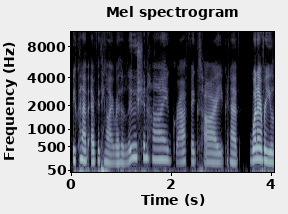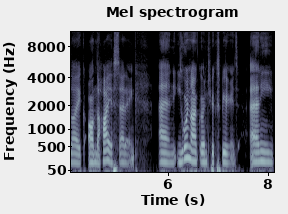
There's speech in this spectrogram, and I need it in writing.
you can have everything high resolution high, graphics high, you can have whatever you like on the highest setting, and you're not going to experience any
